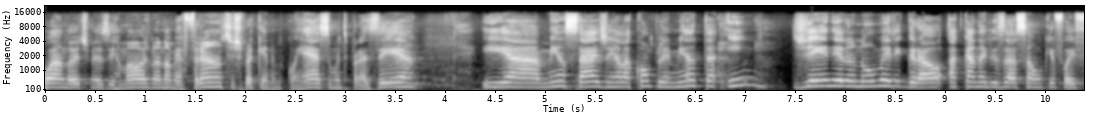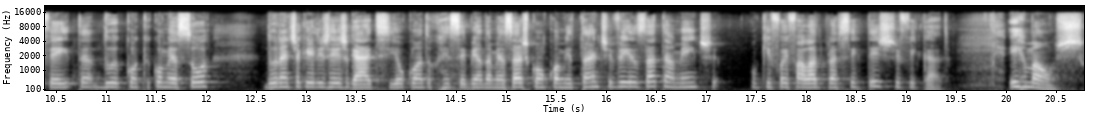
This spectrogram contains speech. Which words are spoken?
Boa noite, meus irmãos. Meu nome é Francis, para quem não me conhece, muito prazer. E a mensagem ela complementa em gênero, número e grau a canalização que foi feita, do, que começou durante aqueles resgates. E eu, quando recebendo a mensagem concomitante, veio exatamente o que foi falado para ser testificado. Irmãos,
